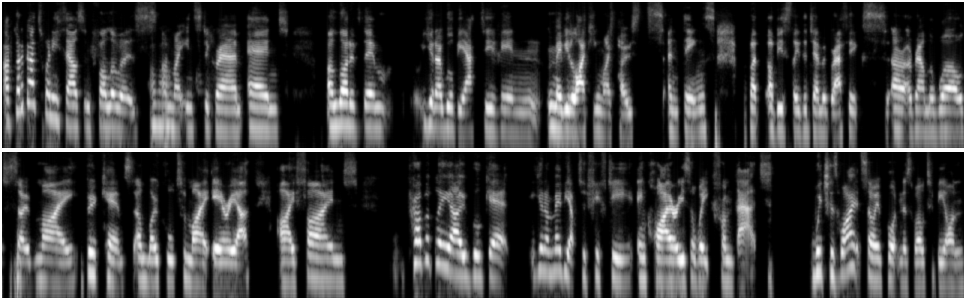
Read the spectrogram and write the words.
I've got about twenty thousand followers oh, wow. on my Instagram, and a lot of them you know will be active in maybe liking my posts and things but obviously the demographics are around the world so my boot camps are local to my area. I find probably i will get you know maybe up to 50 inquiries a week from that which is why it's so important as well to be on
